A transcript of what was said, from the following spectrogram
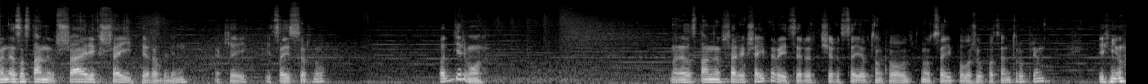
Мене застанив шарик шейпера, блін. Окей. І цей сирнув. От дерьмо. Мене застанив шарик шейпера, і це через це я втанкував, ну цей положив по центру прям. Фігню.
